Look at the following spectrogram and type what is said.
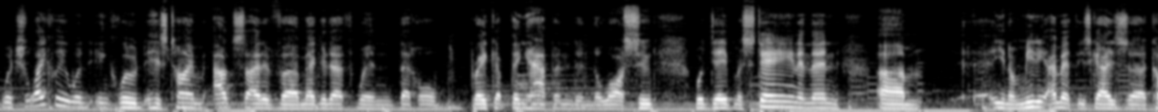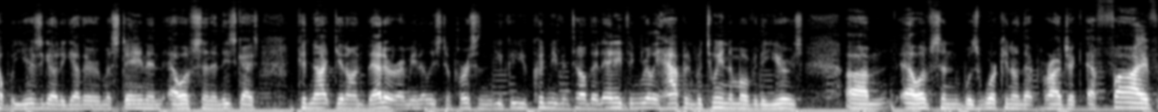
which likely would include his time outside of uh, Megadeth when that whole breakup thing happened and the lawsuit with Dave Mustaine, and then. Um, you know, meeting. I met these guys uh, a couple years ago together, Mustaine and Ellefson, and these guys could not get on better. I mean, at least in person, you, you couldn't even tell that anything really happened between them over the years. Um, was working on that project F5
